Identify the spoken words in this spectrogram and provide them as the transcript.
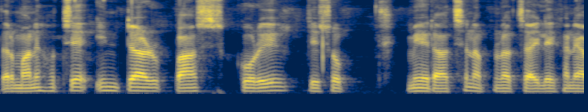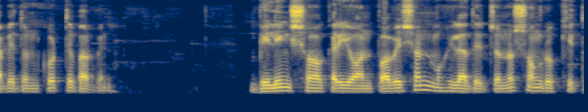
তার মানে হচ্ছে ইন্টার পাস করে যেসব মেয়েরা আছেন, আপনারা চাইলে এখানে আবেদন করতে পারবেন। বিলিং সহকারী অন প্রবেশন মহিলাদের জন্য সংরক্ষিত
